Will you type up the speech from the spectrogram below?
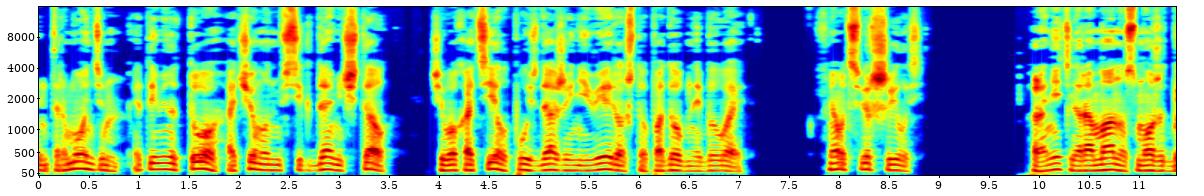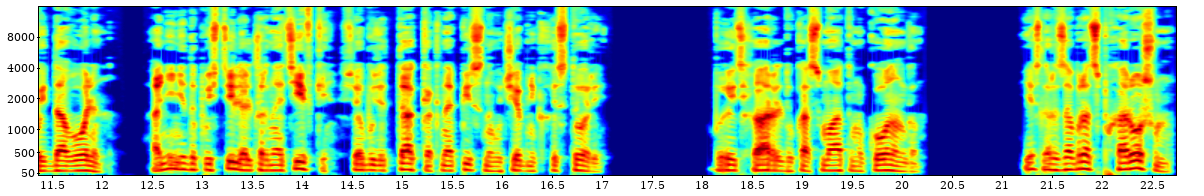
Интермондиум — это именно то, о чем он всегда мечтал, чего хотел, пусть даже и не верил, что подобное бывает. А вот свершилось. Хранитель Романус может быть доволен. Они не допустили альтернативки, все будет так, как написано в учебниках истории. Быть Харальду Косматому Конунгом. Если разобраться по-хорошему,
